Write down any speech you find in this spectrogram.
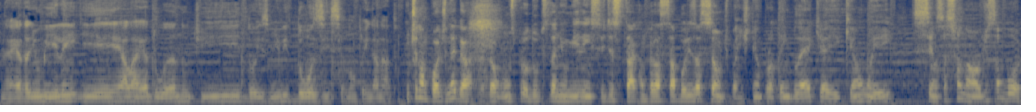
né? É da New Millen e ela é do ano de 2012, se eu não estou enganado. A gente não pode negar que alguns produtos da New Millen se destacam pela saborização. Tipo, a gente tem o Protein Black aí, que é um whey sensacional de sabor.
